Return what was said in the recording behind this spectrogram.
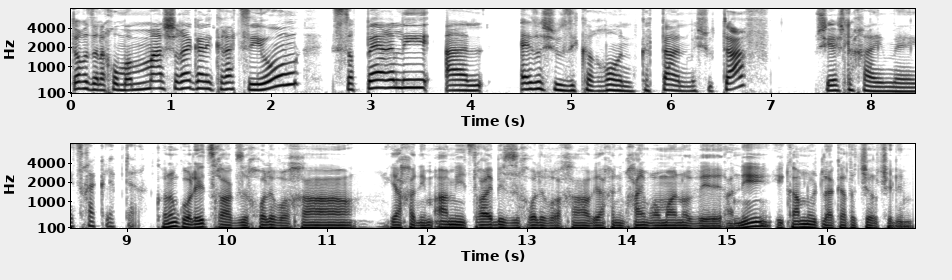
טוב, אז אנחנו ממש רגע לקראת סיום. ספר לי על איזשהו זיכרון קטן משותף שיש לך עם uh, יצחק קלפטר. קודם כל, יצחק, זכרו לברכה, יחד עם עמי טרייביץ', זכרו לברכה, ויחד עם חיים רומנו ואני, הקמנו את להקת הצ'רצ'ילים.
